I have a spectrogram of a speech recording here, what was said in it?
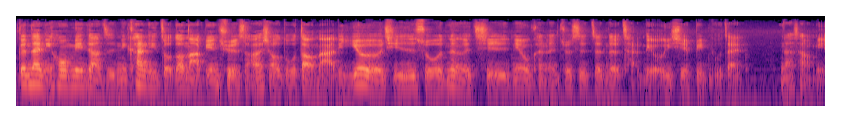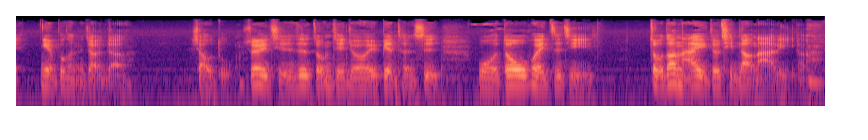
跟在你后面这样子，你看你走到哪边去的时候要消毒到哪里，又尤其是说那个其实你有可能就是真的残留一些病毒在那上面，你也不可能叫人家消毒，所以其实这中间就会变成是我都会自己走到哪里就清到哪里啊，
